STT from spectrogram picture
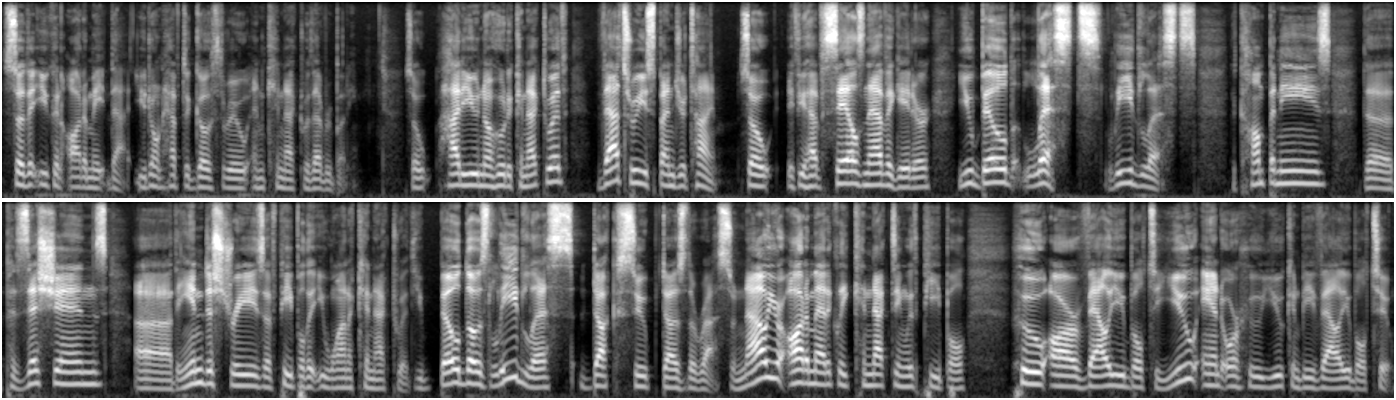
so that you can automate that. You don't have to go through and connect with everybody. So, how do you know who to connect with? That's where you spend your time. So if you have Sales Navigator, you build lists, lead lists, the companies, the positions, uh, the industries of people that you want to connect with. You build those lead lists, Dux Soup does the rest. So now you're automatically connecting with people who are valuable to you and or who you can be valuable to.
